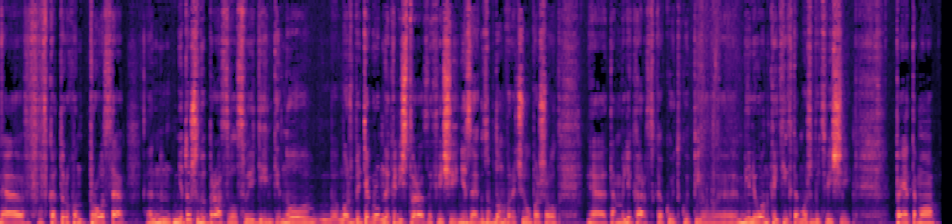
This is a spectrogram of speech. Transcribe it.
в которых он просто ну, не то что выбрасывал свои деньги, но, может быть, огромное количество разных вещей. Не знаю, к зубному врачу пошел, там, лекарств какое-то купил, миллион каких-то, может быть, вещей. Поэтому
